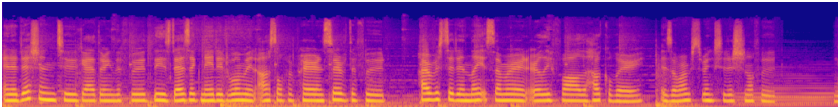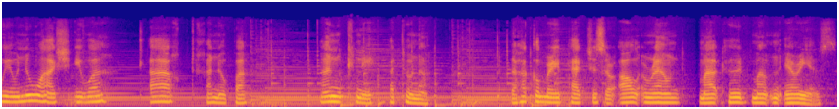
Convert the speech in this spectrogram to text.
In addition to gathering the food, these designated women also prepare and serve the food. Harvested in late summer and early fall, the huckleberry is a Warm Springs traditional food. Wiunuash iwa ah, chanupa ankni patuna. The huckleberry patches are all around Mount Hood mountain areas.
